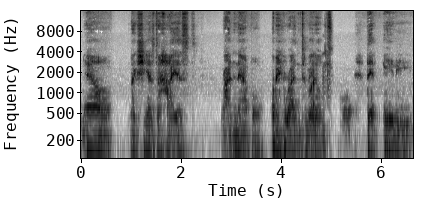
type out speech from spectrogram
now, like, she has the highest Rotten Apple, I mean Rotten Tomato right. than any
